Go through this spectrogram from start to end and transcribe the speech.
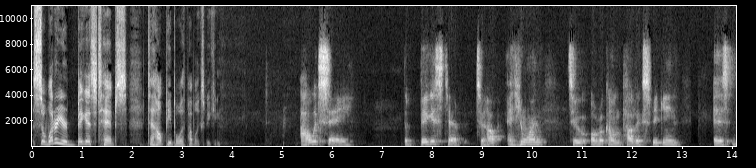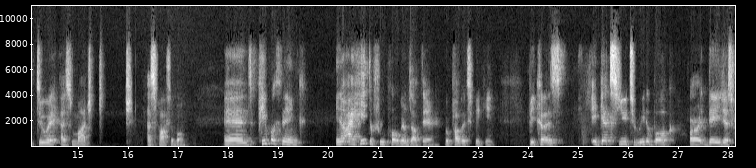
so, what are your biggest tips to help people with public speaking? I would say the biggest tip to help anyone to overcome public speaking is do it as much as possible. And people think, you know, I hate the free programs out there for public speaking because it gets you to read a book or they just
